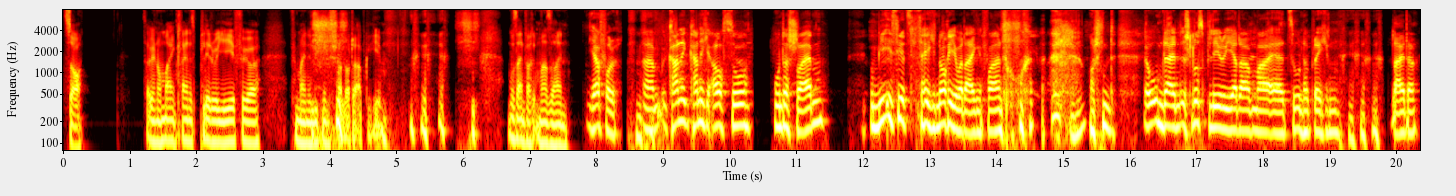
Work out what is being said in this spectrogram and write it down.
So. Jetzt habe ich nochmal ein kleines Plädoyer für, für meine Lieblings-Charlotte abgegeben. Muss einfach immer sein. Ja, voll. ähm, kann, kann ich auch so unterschreiben. Und mir ist jetzt tatsächlich noch jemand eingefallen. mhm. Und äh, um dein Schlussplädoyer da mal äh, zu unterbrechen, leider.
